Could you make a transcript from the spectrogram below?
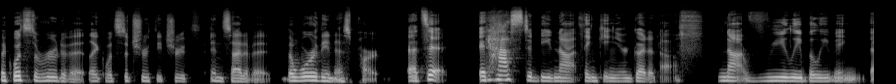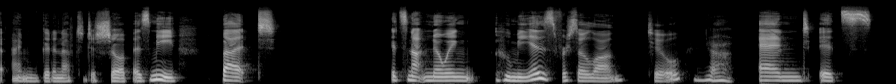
Like, what's the root of it? Like, what's the truthy truth inside of it? The worthiness part. That's it. It has to be not thinking you're good enough, not really believing that I'm good enough to just show up as me. But it's not knowing who me is for so long, too. Yeah. And it's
